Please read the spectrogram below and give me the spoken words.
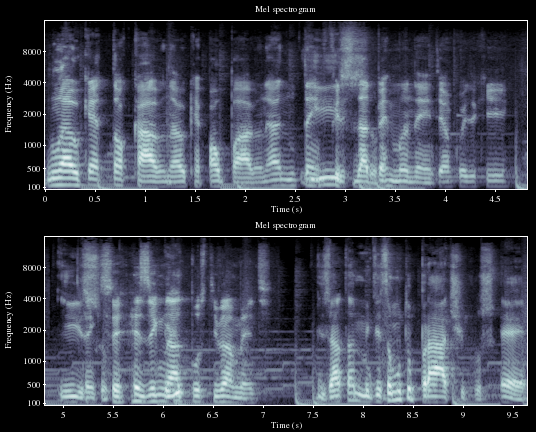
não é o que é tocável, não é o que é palpável, né? Não tem Isso. felicidade permanente, é uma coisa que Isso. tem que ser resignado Ele... positivamente. Exatamente, eles são muito práticos, é.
